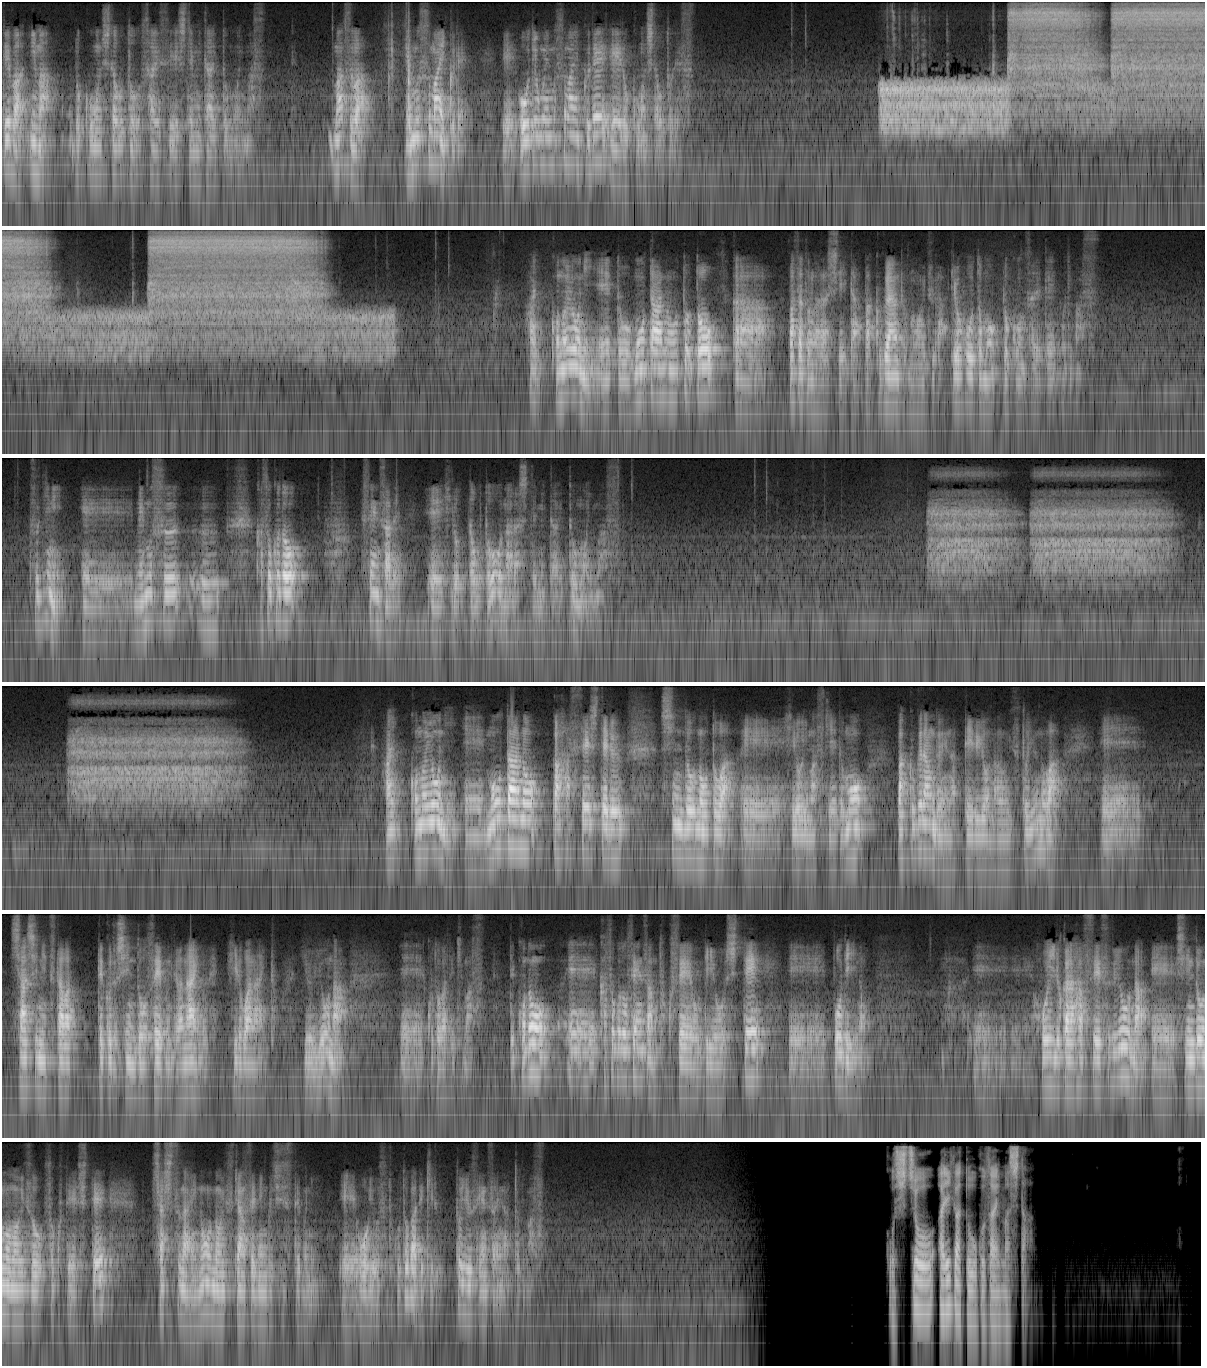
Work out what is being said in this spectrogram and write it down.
では今録音した音を再生してみたいと思います。まずは M スマイクでオーディオ M スマイクで録音した音です。はい、このように、えーと、モーターの音とからわざと鳴らしていたバックグラウンドのノイズが両方とも録音されております。次に、えー、メムス加速度センサで、えー、拾った音を鳴らしてみたいと思います。はい、このように、えー、モーターのが発生している振動の音は、えー、拾いますけれどもバックグラウンドになっているようなノイズというのは、えー、シャーシに伝わってくる振動成分ではないので拾わないというような、えことができます。でこの、え加速度センサーの特性を利用して、えボディの、えホイールから発生するような、え振動のノイズを測定して車室内のノイズキャンセリングシステムに、え応用することができるというセンサーになっております。ご視聴ありがとうございました。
